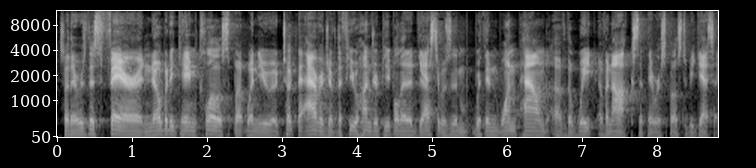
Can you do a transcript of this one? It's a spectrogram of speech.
So there was this fair and nobody came close, but when you took the average of the few hundred people that had guessed, it was within one pound of the weight of an ox that they were supposed to be guessing.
